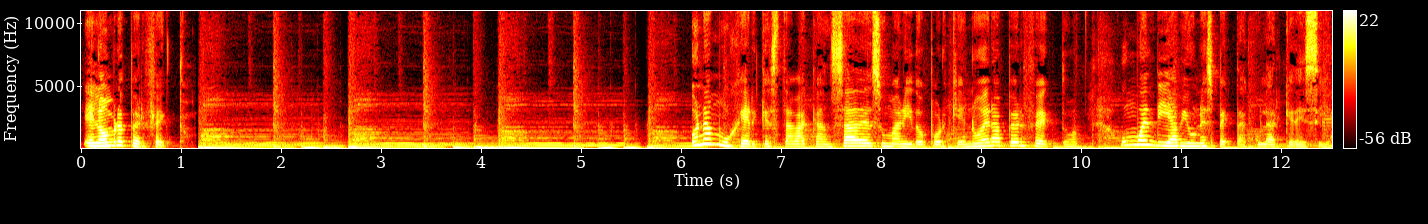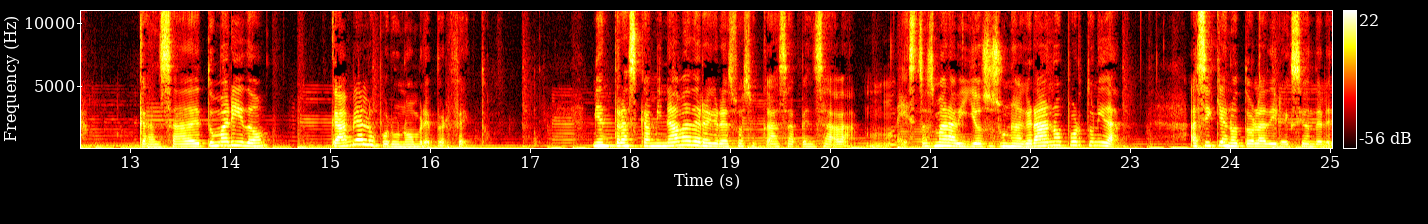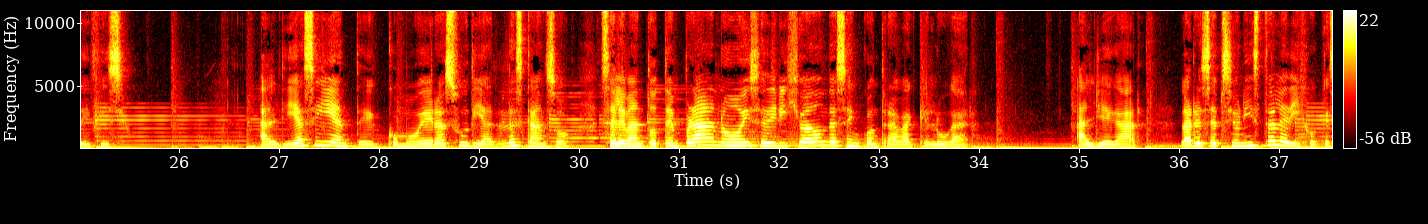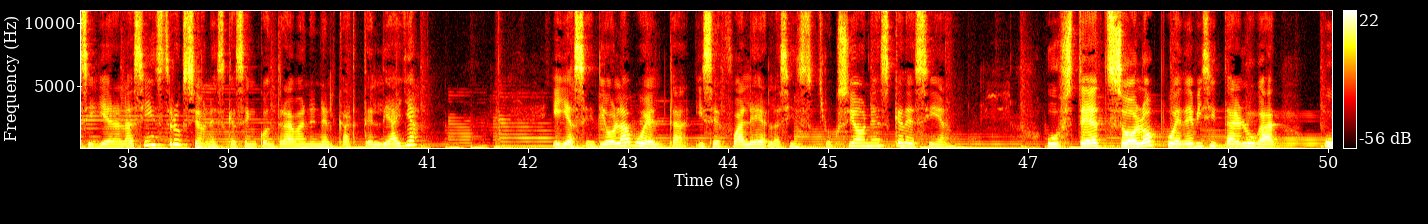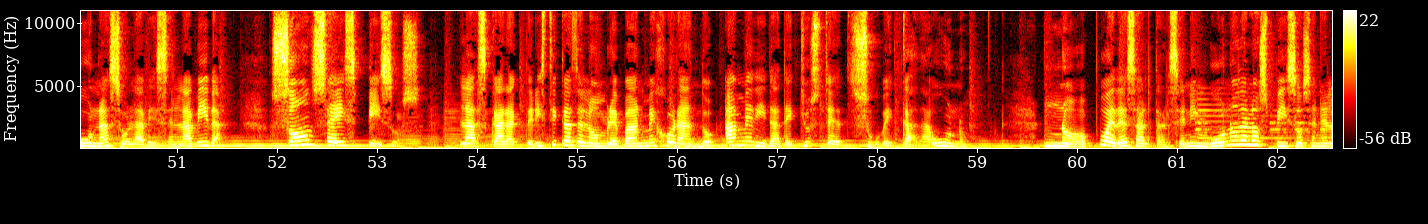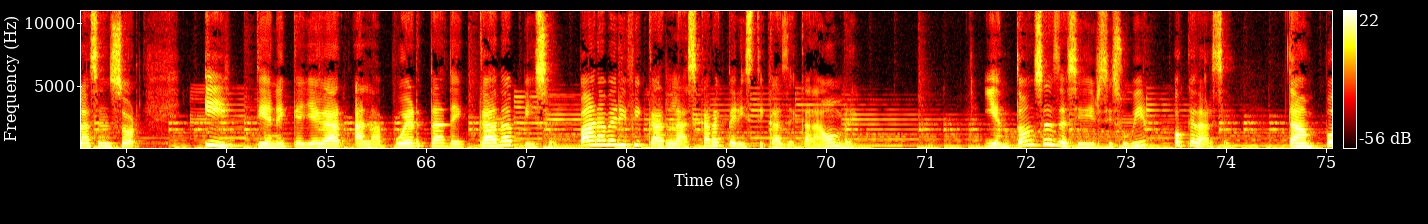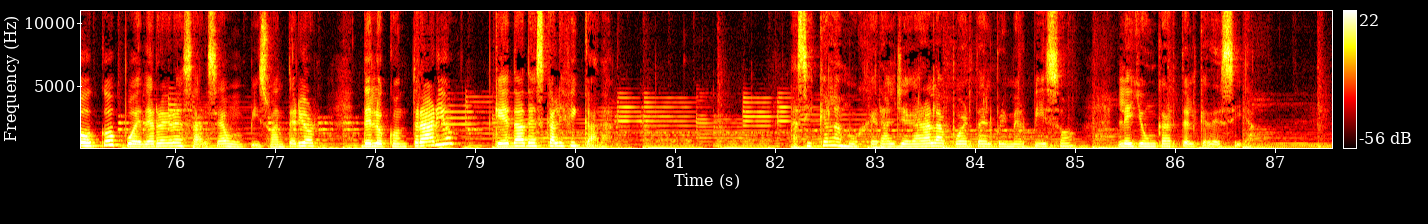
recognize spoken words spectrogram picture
El hombre perfecto. Una mujer que estaba cansada de su marido porque no era perfecto, un buen día vio un espectacular que decía, ¿cansada de tu marido? Cámbialo por un hombre perfecto. Mientras caminaba de regreso a su casa pensaba, mm, esto es maravilloso, es una gran oportunidad. Así que anotó la dirección del edificio. Al día siguiente, como era su día de descanso, se levantó temprano y se dirigió a donde se encontraba aquel lugar. Al llegar, la recepcionista le dijo que siguiera las instrucciones que se encontraban en el cartel de allá. Ella se dio la vuelta y se fue a leer las instrucciones que decían, Usted solo puede visitar el lugar una sola vez en la vida. Son seis pisos. Las características del hombre van mejorando a medida de que usted sube cada uno. No puede saltarse ninguno de los pisos en el ascensor y tiene que llegar a la puerta de cada piso para verificar las características de cada hombre. Y entonces decidir si subir o quedarse. Tampoco puede regresarse a un piso anterior. De lo contrario, queda descalificada. Así que la mujer al llegar a la puerta del primer piso leyó un cartel que decía,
